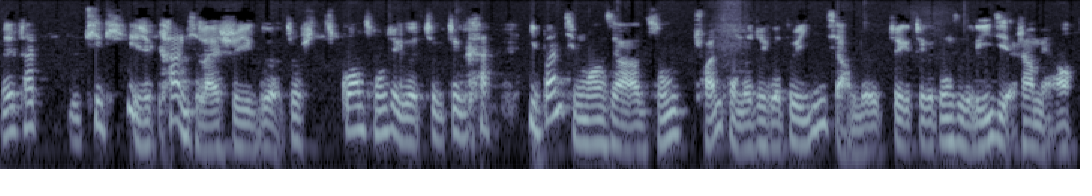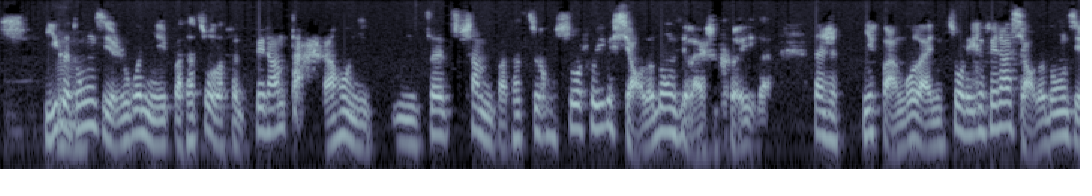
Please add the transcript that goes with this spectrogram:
因为它 T T 是看起来是一个，就是光从这个这个这个看，一般情况下，从传统的这个对音响的这个这个东西的理解上面啊，一个东西如果你把它做的很非常大，然后你你在上面把它最后缩出一个小的东西来是可以的，但是你反过来，你做了一个非常小的东西，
